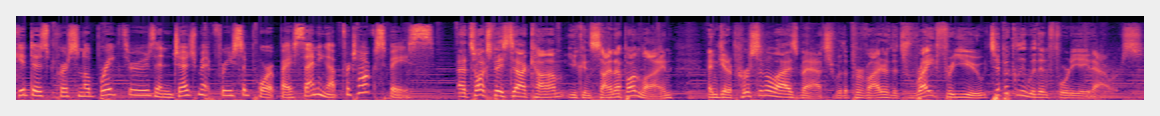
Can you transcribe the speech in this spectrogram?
Get those personal breakthroughs and judgment free support by signing up for TalkSpace. At Talkspace.com, you can sign up online and get a personalized match with a provider that's right for you, typically within 48 hours.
